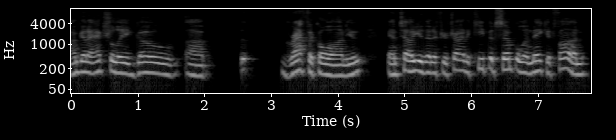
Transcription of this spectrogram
i'm going to actually go uh, graphical on you and tell you that if you're trying to keep it simple and make it fun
